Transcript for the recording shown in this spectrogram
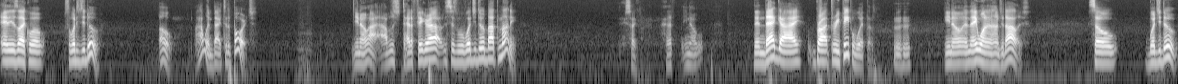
And he's like, well, so what did you do? Oh, I went back to the porch. You know, I, I was had to figure out. He says, well, what'd you do about the money? He's like, "Had to- you know. Then that guy brought three people with him, Mm-hmm. you know, and they wanted a hundred dollars. So, what'd you do?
